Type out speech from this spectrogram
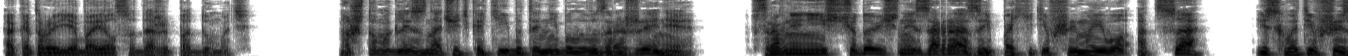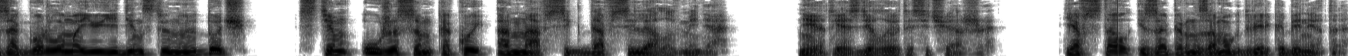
о которой я боялся даже подумать. Но что могли значить какие бы то ни было возражения в сравнении с чудовищной заразой, похитившей моего отца и схватившей за горло мою единственную дочь, с тем ужасом, какой она всегда вселяла в меня? Нет, я сделаю это сейчас же. Я встал и запер на замок дверь кабинета.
